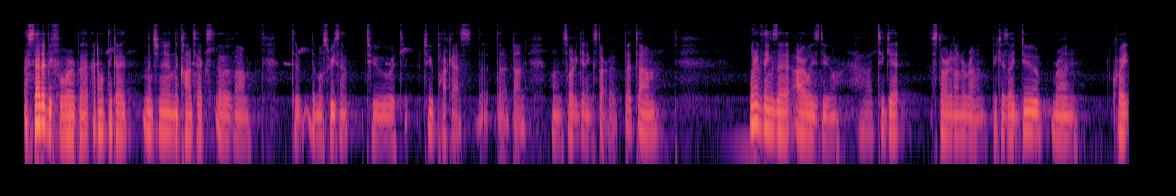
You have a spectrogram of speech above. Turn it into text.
I've said it before, but I don't think I mentioned it in the context of um, the, the most recent two or th- two podcasts that, that I've done on sort of getting started. But um, one of the things that I always do uh, to get started on a run, because I do run quite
